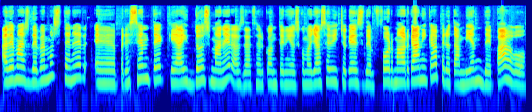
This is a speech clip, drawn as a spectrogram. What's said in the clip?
Además, debemos tener eh, presente que hay dos maneras de hacer contenidos, como ya os he dicho, que es de forma orgánica, pero también de pago.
